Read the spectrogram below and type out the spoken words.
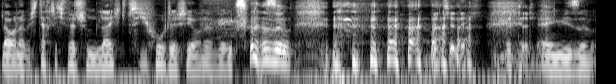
Laune habe. Ich dachte, ich werde schon leicht psychotisch hier unterwegs oder so. Bitte nicht, bitte nicht. Irgendwie so.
